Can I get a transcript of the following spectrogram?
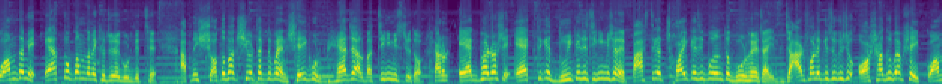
কম দামে, এত কম দামে খেজুরের গুড় দিচ্ছে। আপনি শতভাগ শিওর থাকতে পারেন সেই গুড় ভেজাল বা চিনি মিশ্রিত। কারণ এক ভার রসে এক থেকে দুই কেজি চিনি মিশালে পাঁচ থেকে ছয় কেজি পর্যন্ত গুড় হয়ে যায়, যার ফলে কিছু কিছু অসাধু ব্যবসায়ী কম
